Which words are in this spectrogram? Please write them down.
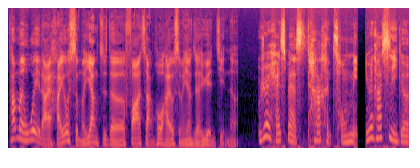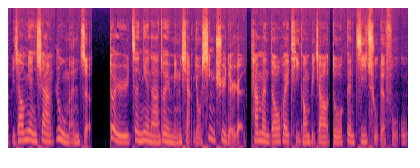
他们未来还有什么样子的发展，或还有什么样子的愿景呢？我觉得 Headspace 他很聪明，因为他是一个比较面向入门者，对于正念啊，对于冥想有兴趣的人，他们都会提供比较多更基础的服务。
